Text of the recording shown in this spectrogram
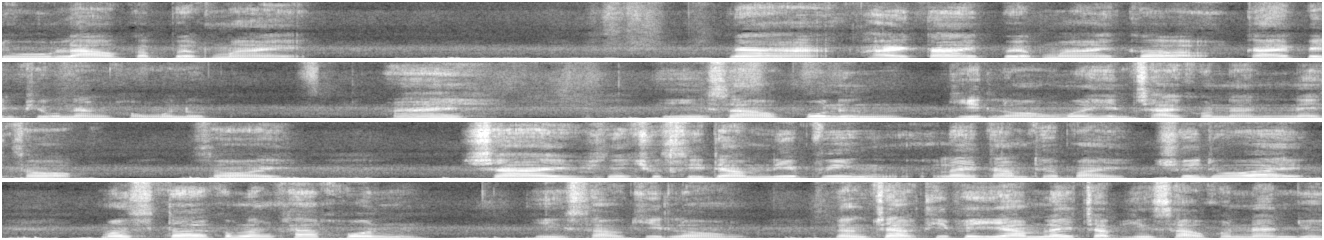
ดูราวกับเปลือกไม้ หน้าภายใต้เปลือกไม้ก็กลายเป็นผิวหนังของมนุษย์ไอ้หญิงสาวผู้หนึ่งกรีดร้องเมื่อเห็นชายคนนั้นในซอก ซอย ชายในชุดสีดำรีบวิ่งไล่ตามเธอไป ช่วยด้วย มอนสเตอร์กำลังฆ่าคน หญิงสาวกรีดร้อง หลังจากที่พยายามไล่จับหญิงสาวคนนั้นอยู่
